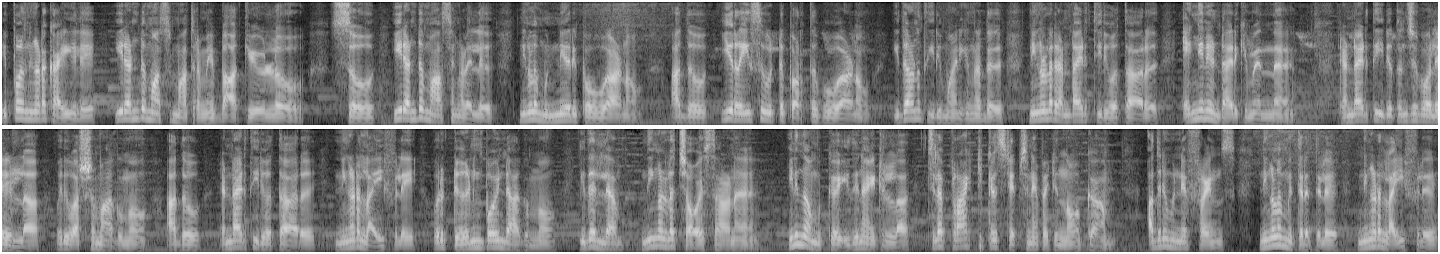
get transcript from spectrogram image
ഇപ്പോൾ നിങ്ങളുടെ കയ്യിൽ ഈ രണ്ട് മാസം മാത്രമേ ബാക്കിയുള്ളൂ. സോ ഈ രണ്ട് മാസങ്ങളിൽ നിങ്ങൾ മുന്നേറി പോവുകയാണോ അതോ ഈ റേസ് വിട്ട് പുറത്തു പോവുകയാണോ? ഇതാണ് തീരുമാനിക്കുന്നത്. നിങ്ങളുടെ രണ്ടായിരത്തി ഇരുപത്തി ആറ് എങ്ങനെ ഉണ്ടായിരിക്കുമെന്ന്? രണ്ടായിരത്തി ഇരുപത്തഞ്ച് പോലെയുള്ള ഒരു വർഷമാകുമോ? അതോ രണ്ടായിരത്തി ഇരുപത്തി ആറ് നിങ്ങളുടെ ലൈഫിലെ ഒരു ടേണിംഗ് പോയിന്റ് ആകുമോ? ഇതെല്ലാം നിങ്ങളുടെ ചോയ്സാണ് ഇനി നമുക്ക് ഇതിനായിട്ടുള്ള ചില പ്രാക്ടിക്കൽ സ്റ്റെപ്സിനെ പറ്റി നോക്കാം. അതിനു മുന്നേ ഫ്രണ്ട്സ് നിങ്ങളും ഇത്തരത്തിൽ നിങ്ങളുടെ ലൈഫിൽ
